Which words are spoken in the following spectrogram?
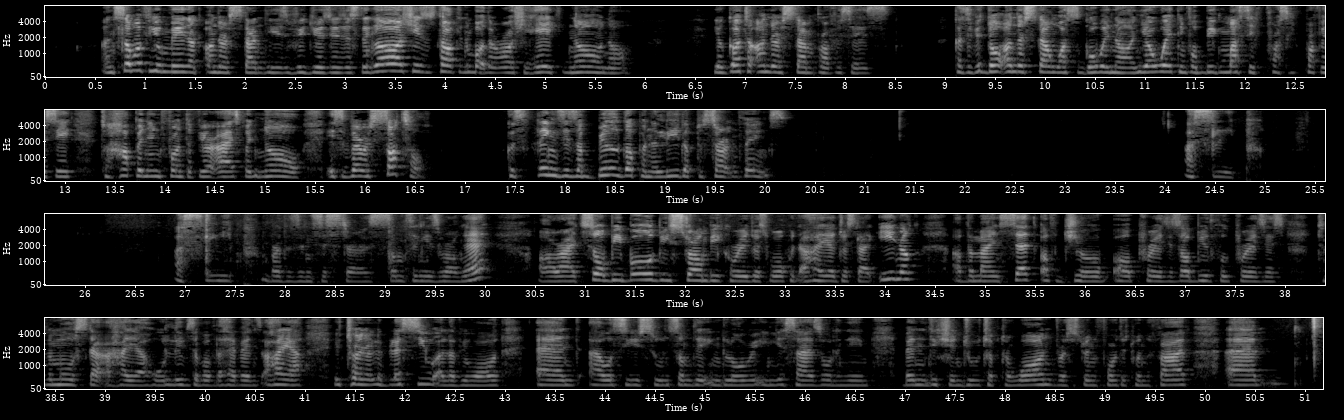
And some of you may not understand these videos. You just think, oh, she's talking about the rush. She hates. No, no. You got to understand prophecies. Because if you don't understand what's going on, you're waiting for big, massive prophecy to happen in front of your eyes. But no, it's very subtle. Because things is a build up and a lead up to certain things. Asleep. Asleep, brothers and sisters. Something is wrong, eh? All right, so be bold, be strong, be courageous, walk with Ahayah just like Enoch of the mindset of Job. All praises, all beautiful praises to the Most Ahayah who lives above the heavens. Ahayah, eternally bless you. I love you all. And I will see you soon someday in glory in Yesaiah's holy name. Benediction, Jude chapter 1, verses 24 to 25. Um,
